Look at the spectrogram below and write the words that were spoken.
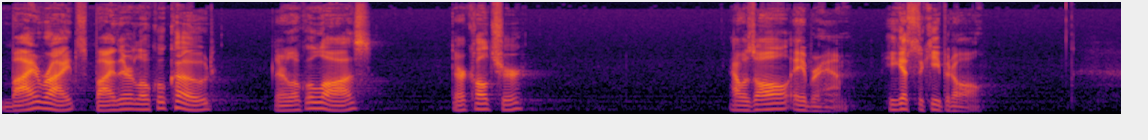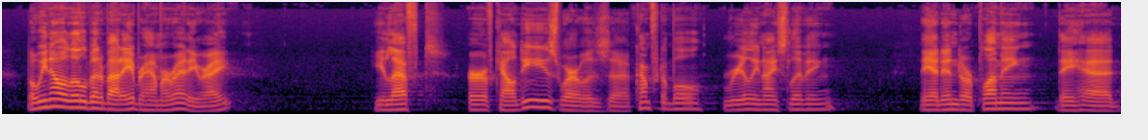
by rights, by their local code, their local laws, their culture, that was all Abraham. He gets to keep it all. But we know a little bit about Abraham already, right? He left Ur of Chaldees, where it was uh, comfortable, really nice living. They had indoor plumbing, they had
